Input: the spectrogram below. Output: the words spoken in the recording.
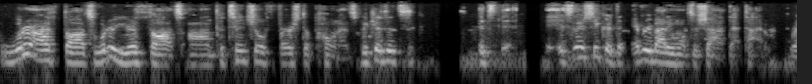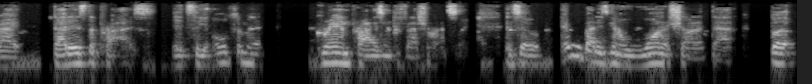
what are our thoughts? What are your thoughts on potential first opponents? Because it's it's it's no secret that everybody wants a shot at that title, right? That is the prize. It's the ultimate grand prize in professional wrestling, and so everybody's going to want a shot at that. But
